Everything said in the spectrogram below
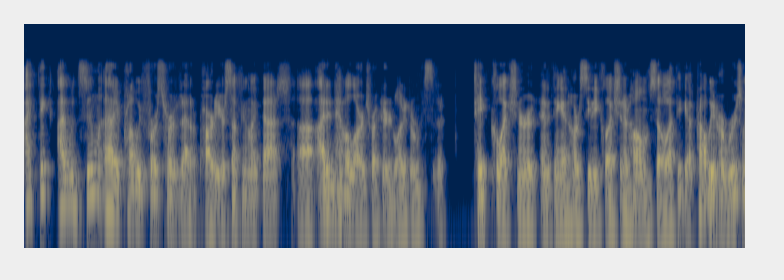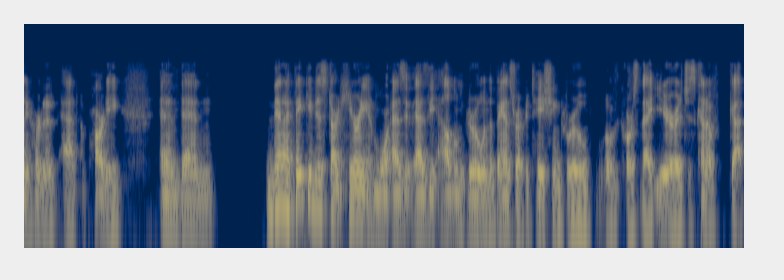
I think i would assume that i probably first heard it at a party or something like that. Uh, i didn't have a large record like tape collection or anything. At our cd collection at home. So i think i probably originally heard it at a party. And then then I think you just start hearing it more as it, as the album grew and the band's reputation grew over the course of that year. It just kind of got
